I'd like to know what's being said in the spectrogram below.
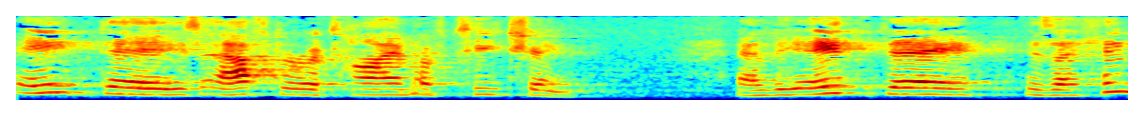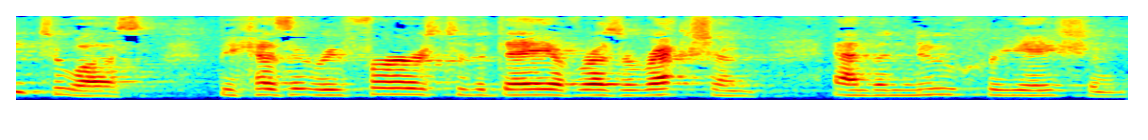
eight days after a time of teaching. And the eighth day is a hint to us because it refers to the day of resurrection and the new creation.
